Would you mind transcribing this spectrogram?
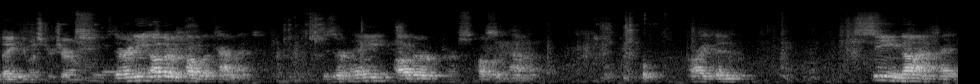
Thank you, Mr. Chairman. Is there any other public comment? Is there any other public comment? All right, then, seeing none, I,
